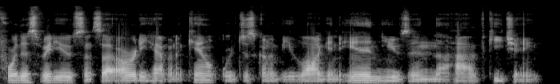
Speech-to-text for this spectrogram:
for this video, since I already have an account, we're just going to be logging in using the Hive keychain.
